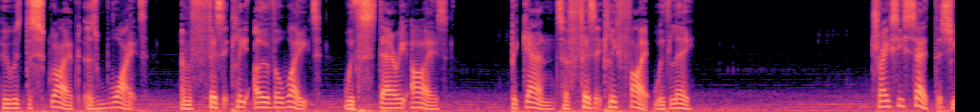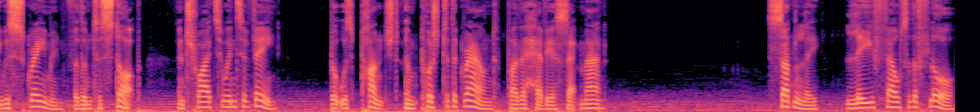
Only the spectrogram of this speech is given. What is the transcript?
who was described as white and physically overweight, with starry eyes, began to physically fight with Lee. Tracie said that she was screaming for them to stop and tried to intervene, but was punched and pushed to the ground by the heavier set man. Suddenly, Lee fell to the floor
